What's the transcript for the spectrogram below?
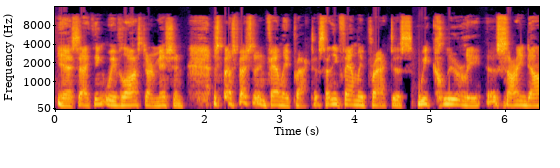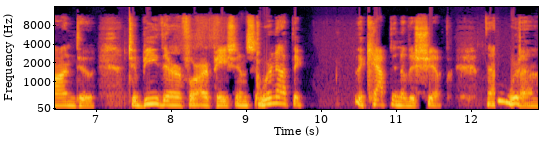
Yes, I think we've lost our mission, especially in family practice. I think family practice, we clearly signed on to to be there for our patients. We're not the the captain of the ship. We're uh,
